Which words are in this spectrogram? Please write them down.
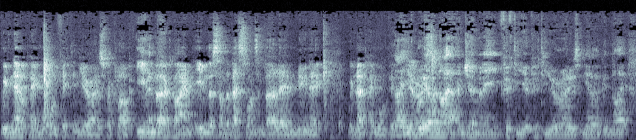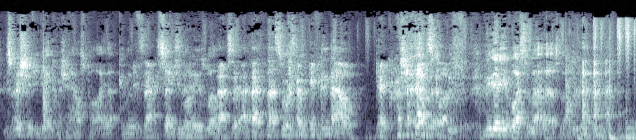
We've never paid more than 15 euros for a club. Even. Berghain, even though some of the best ones in Berlin, Munich, we've never paid more than No, 50 you really euros. have a night out in Germany, 50, 50 euros, and you have a good night. Especially if you gate crash a house party, that kind of Exactly. saves you money as well. That's it. That, that's always how. If in doubt, get crash a house party. Need any advice on that, let us know.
